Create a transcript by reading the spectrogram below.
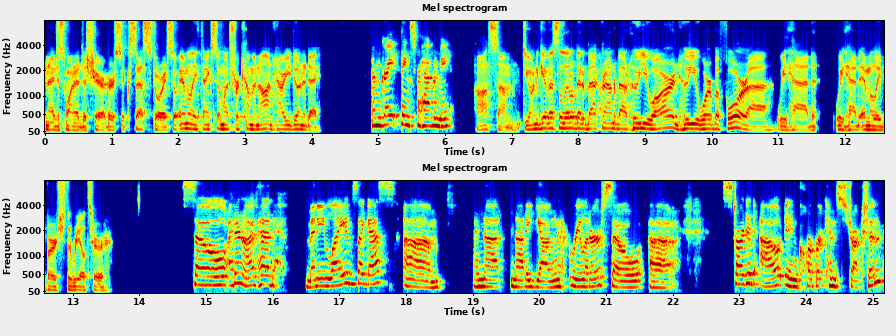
and I just wanted to share her success story. So, Emily, thanks so much for coming on. How are you doing today? I'm great. Thanks for having me. Awesome. Do you want to give us a little bit of background about who you are and who you were before uh, we had we had Emily Burch, the realtor? So I don't know. I've had many lives, I guess. Um, I'm not not a young realtor, so uh, started out in corporate construction.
